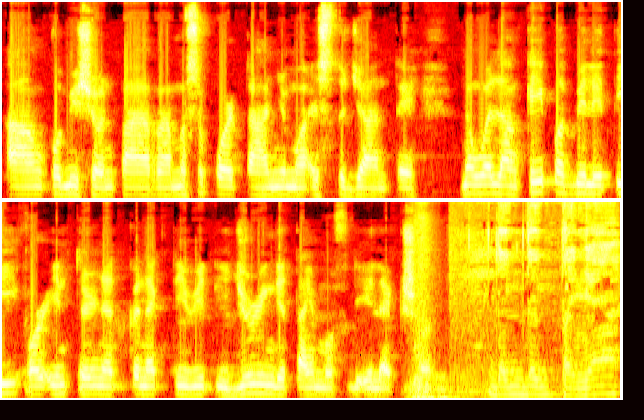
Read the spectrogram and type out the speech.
ang komisyon para masuportahan yung mga estudyante na walang capability or internet connectivity during the time of the election. Dagdag pa niya,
